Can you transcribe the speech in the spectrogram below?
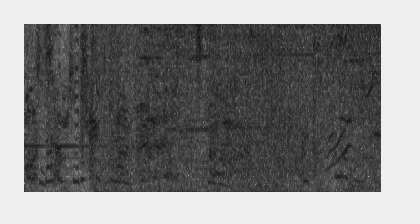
너도 괴롭겠구나. 기다려. 레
